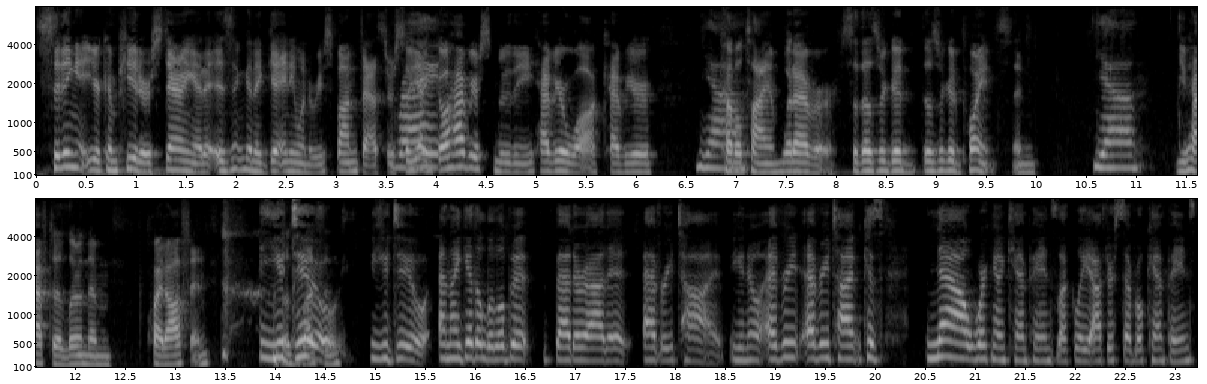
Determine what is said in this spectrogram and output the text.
sitting at your computer staring at it isn't going to get anyone to respond faster. So yeah go have your smoothie have your walk have your yeah. cuddle time whatever. So those are good those are good points and yeah. you have to learn them quite often. You do. lessons. you do. And i get a little bit better at it every time you know every every time because now working on campaigns, luckily after several campaigns,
